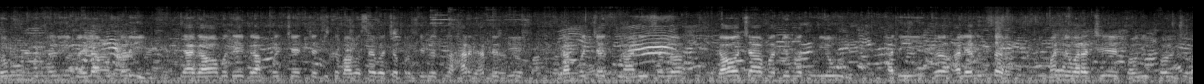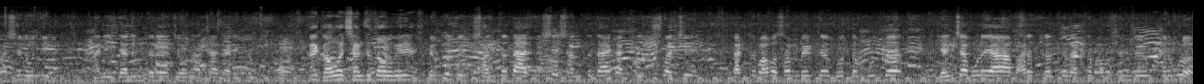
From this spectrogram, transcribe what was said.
तरुण मंडळी महिला मंडळी या गावामध्ये ग्रामपंचायतच्या तिथं बाबासाहेबाच्या प्रतिमेतला हार येईल ग्रामपंचायतून आणि सगळं गावाच्या माध्यमातून येऊन आणि इथं आल्यानंतर मान्यवराचे पाहुणी भाषण होती आणि त्यानंतर जेवणाचा कार्यक्रम. काय गावात शांतता वगैरे बिलकुल बिलकुल. शांतता अतिशय शांतता आहे. डॉक्टर विश्वाचे डॉक्टर बाबासाहेब आंबेडकर गौतम बुद्ध यांच्यामुळे या भारतरत्न डॉक्टर बाबासाहेब आंबेडकरमुळं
